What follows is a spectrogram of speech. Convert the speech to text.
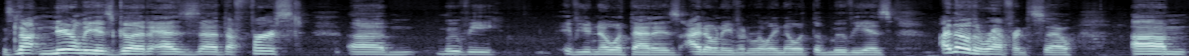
was not nearly as good as uh, the first um, movie. If you know what that is, I don't even really know what the movie is. I know the reference, so um,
